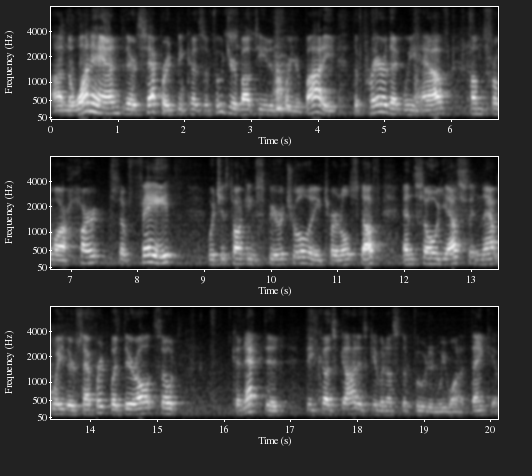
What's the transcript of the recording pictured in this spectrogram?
On the one hand, they're separate because the food you're about to eat is for your body. The prayer that we have comes from our hearts of faith, which is talking spiritual and eternal stuff. And so, yes, in that way they're separate, but they're also connected because God has given us the food and we want to thank Him.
